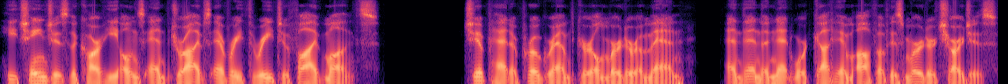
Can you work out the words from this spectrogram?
He changes the car he owns and drives every 3 to 5 months. Chip had a programmed girl murder a man, and then the network got him off of his murder charges.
